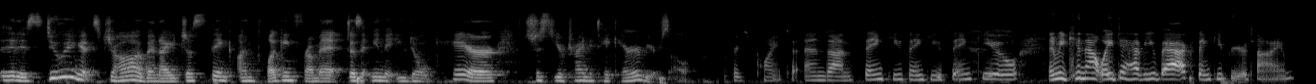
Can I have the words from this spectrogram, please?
It is doing its job. And I just think unplugging from it doesn't mean that you don't care. It's just you're trying to take care of yourself perfect point to end on. Thank you, thank you, thank you. And we cannot wait to have you back. Thank you for your time.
